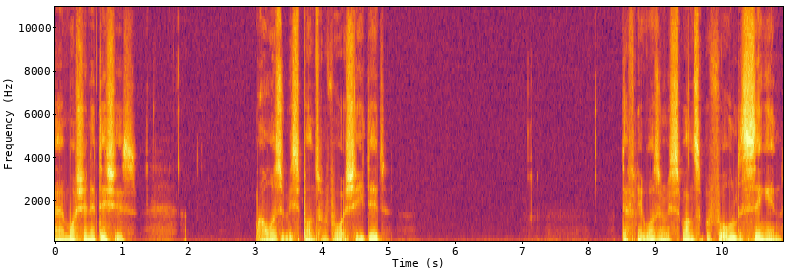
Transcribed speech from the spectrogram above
um, washing the dishes. I wasn't responsible for what she did. Definitely wasn't responsible for all the singing.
